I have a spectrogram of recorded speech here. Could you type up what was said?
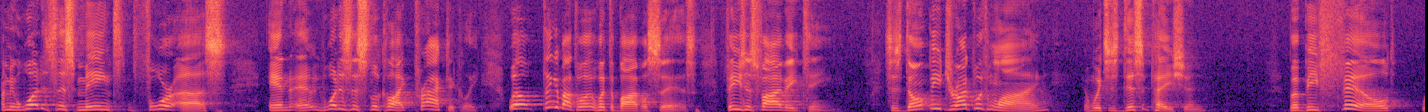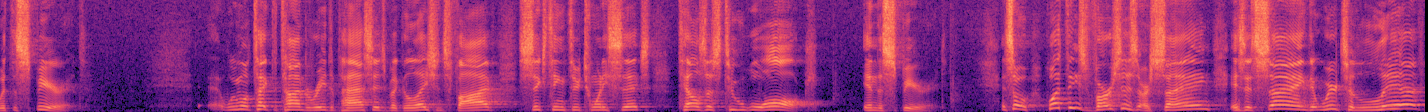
I mean, what does this mean for us? And uh, what does this look like practically? Well, think about what the Bible says. Ephesians 5:18 says, "Don't be drunk with wine, which is dissipation, but be filled with the Spirit." We won't take the time to read the passage, but Galatians 5, 16 through 26 tells us to walk in the Spirit. And so, what these verses are saying is it's saying that we're to live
